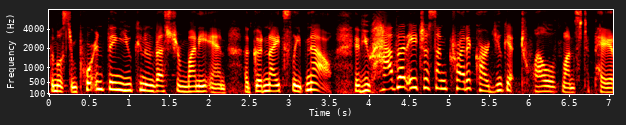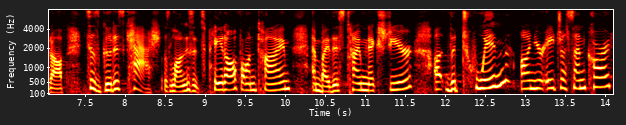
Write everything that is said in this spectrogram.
The most important thing you can invest your money in, a good night's sleep. Now, if you have that HSN credit card, you get 12 months to pay it off. It's as good as cash, as long as it's paid off on time time, and by this time next year, uh, the twin on your HSN card,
